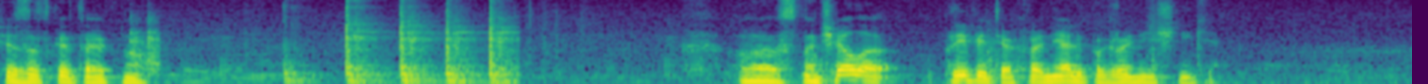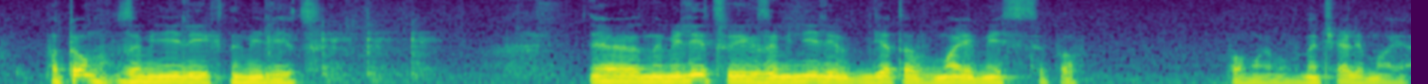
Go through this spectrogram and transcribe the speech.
через открытое окно. Э, Сначала Припять охраняли пограничники. Потом заменили их на милицию. Э, На милицию их заменили где-то в мае месяце, по- по-моему, в начале мая.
